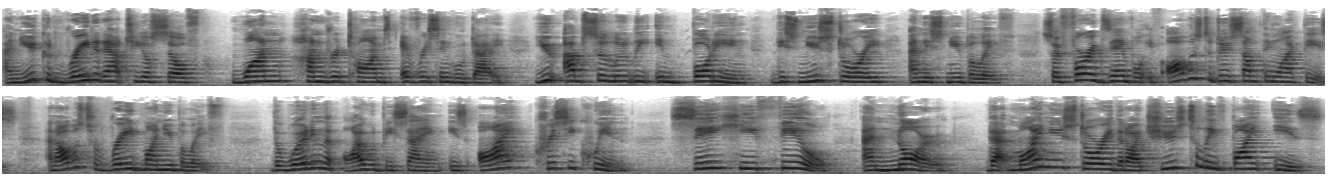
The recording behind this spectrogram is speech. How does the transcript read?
and you could read it out to yourself 100 times every single day. You absolutely embodying this new story and this new belief. So, for example, if I was to do something like this and I was to read my new belief, the wording that I would be saying is I, Chrissy Quinn, see, hear, feel, and know that my new story that I choose to live by is,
